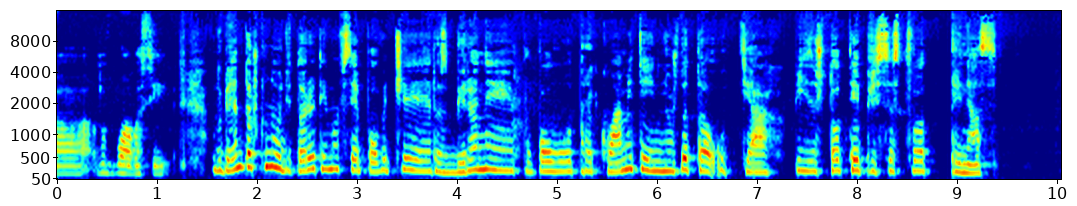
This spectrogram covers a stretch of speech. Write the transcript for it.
в блога си. От гледна точка на аудиторията има все повече разбиране по повод рекламите и нуждата от тях и защо те присъстват при нас.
